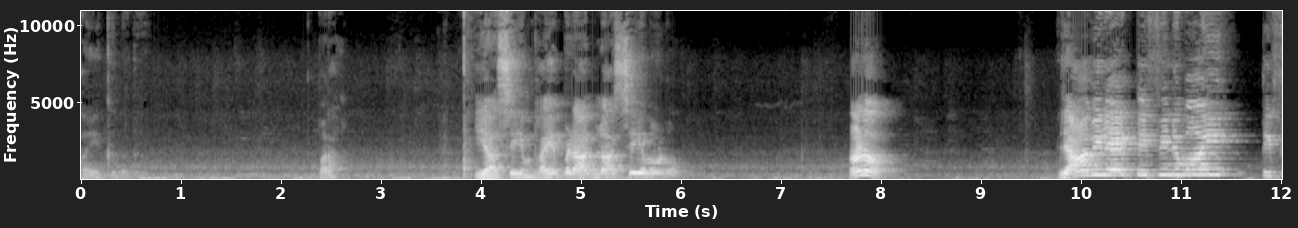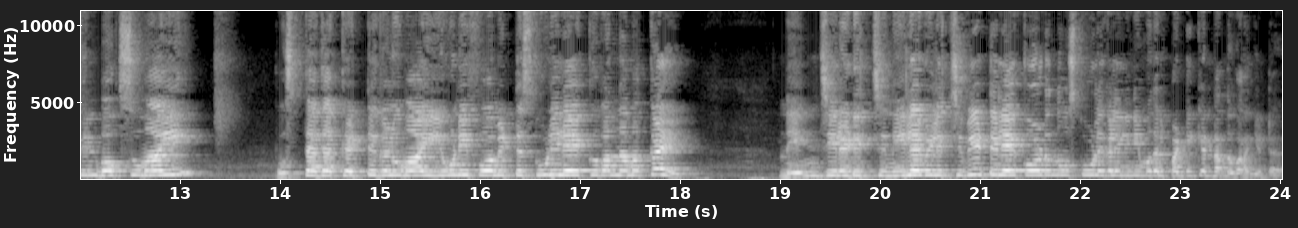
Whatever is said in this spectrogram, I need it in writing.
ഭയക്കുന്നത്? പറ. ഈ ആശയം ഭയപ്പെടാനുള്ള ആശയമാണോ? ആണോ? രാവിലെ ടിഫിനുമായി ടിഫിൻ ബോക്സുമായി പുസ്തക കെട്ടുകളുമായി യൂണിഫോം ഇട്ട് സ്കൂളിലേക്ക് വന്ന മക്കൾ നെഞ്ചിലിടിച്ച് നിലവിളിച്ച് വീട്ടിലേക്ക് ഓടുന്നു സ്കൂളുകളിൽ ഇനി മുതൽ പഠിക്കണ്ടെന്ന് പറഞ്ഞിട്ട്.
